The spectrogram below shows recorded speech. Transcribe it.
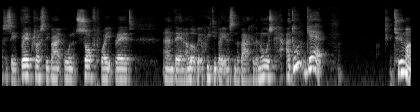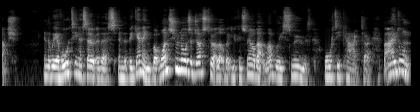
as I say, bread crusty backbone, soft white bread, and then a little bit of wheaty bitiness in the back of the nose. I don't get too much in the way of oatiness out of this in the beginning, but once your nose adjusts to it a little bit, you can smell that lovely, smooth, oaty character. But I don't,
